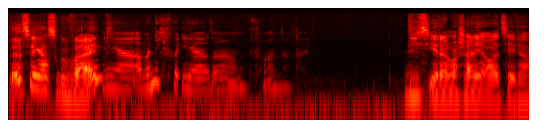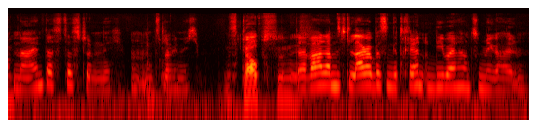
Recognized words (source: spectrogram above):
Deswegen hast du geweint? Ja, aber nicht vor ihr, sondern vor anderen Leuten. Die es ihr dann wahrscheinlich auch erzählt haben. Nein, das, das stimmt nicht. Mm, Das glaube ich nicht. Das glaubst du nicht. Da, war, da haben sich die Lager ein bisschen getrennt und die beiden haben zu mir gehalten.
